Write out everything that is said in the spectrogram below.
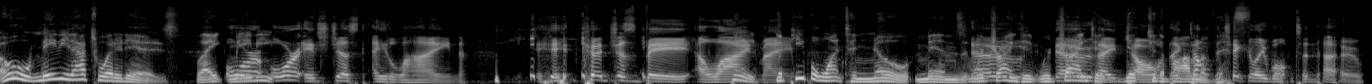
Oh, maybe that's what it is. Like Or maybe or it's just a line. it could just be a line, hey, man. the people want to know, Mims. we're trying to we're trying to get don't. to the they bottom don't of this. particularly want to know.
